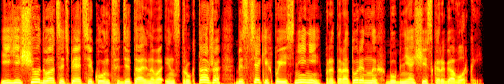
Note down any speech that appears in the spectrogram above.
И еще 25 секунд детального инструктажа без всяких пояснений, протараторенных бубнящей скороговоркой.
